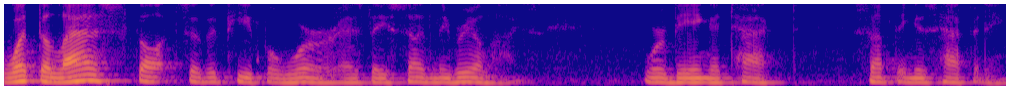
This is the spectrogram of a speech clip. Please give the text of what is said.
what the last thoughts of the people were as they suddenly realize we're being attacked, something is happening,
